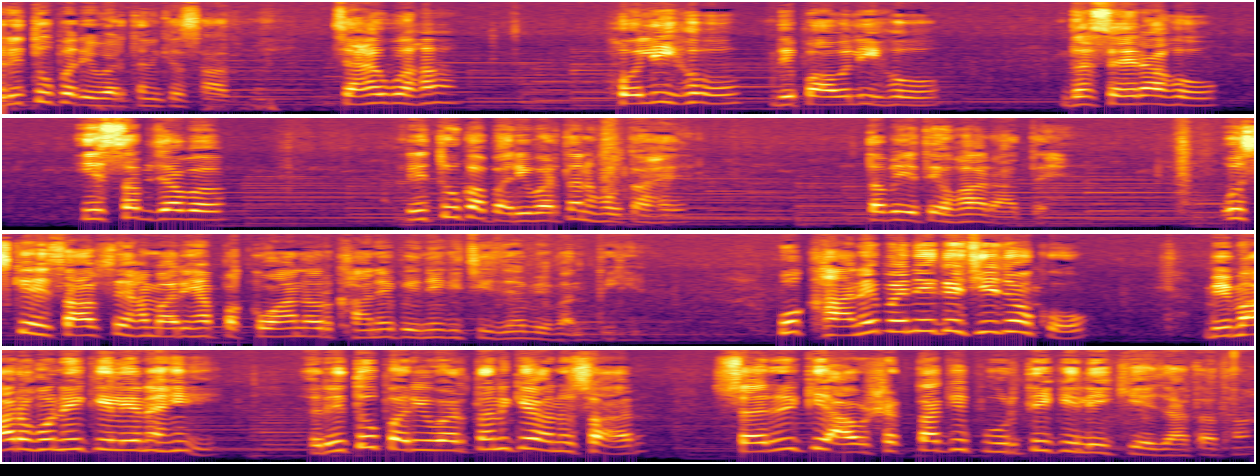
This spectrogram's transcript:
ऋतु परिवर्तन के साथ में। चाहे वह होली हो, दीपावली हो, दशहरा हो, ये सब जब ऋतु का परिवर्तन होता है, तब ये त्यौहार आते हैं। उसके हिसाब से हमारे यहाँ पकवान और खाने पीने की चीज़ें भी बनती हैं। वो खाने पीने की चीज़ों को बीमार होने के लिए नहीं, ऋतु परिवर्तन के अनुसार शरीर की आवश्यकता की पूर्ति के लिए किया जाता था।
